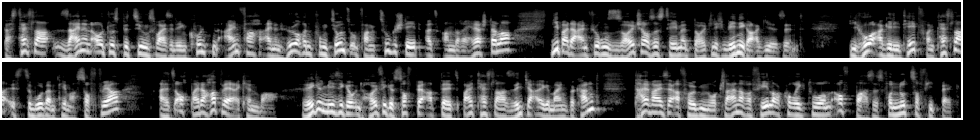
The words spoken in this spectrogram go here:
dass Tesla seinen Autos bzw. den Kunden einfach einen höheren Funktionsumfang zugesteht als andere Hersteller, die bei der Einführung solcher Systeme deutlich weniger agil sind. Die hohe Agilität von Tesla ist sowohl beim Thema Software als auch bei der Hardware erkennbar. Regelmäßige und häufige Software-Updates bei Tesla sind ja allgemein bekannt. Teilweise erfolgen nur kleinere Fehlerkorrekturen auf Basis von Nutzerfeedback.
